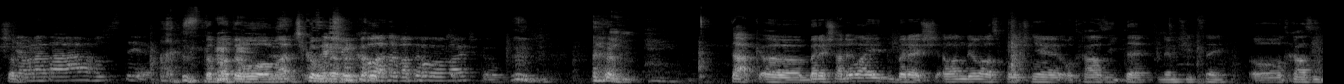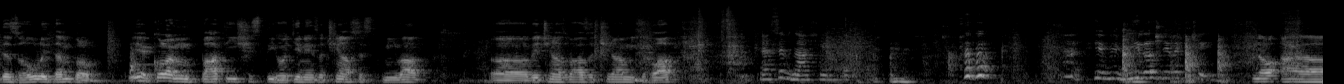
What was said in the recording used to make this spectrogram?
šťavnatá hostie. S tomatovou omáčkou. Se šunkou a tomatovou omáčkou. Tak, uh, bereš Adelaide, bereš Elandila, společně odcházíte, Jdem šícej. Uh, odcházíte z Holy Temple. Je kolem pátý, šestý hodiny, začíná se stmívat. Uh, většina z vás začíná mít hlad. Já se vnáším. je mi výrazně lehčí. No a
